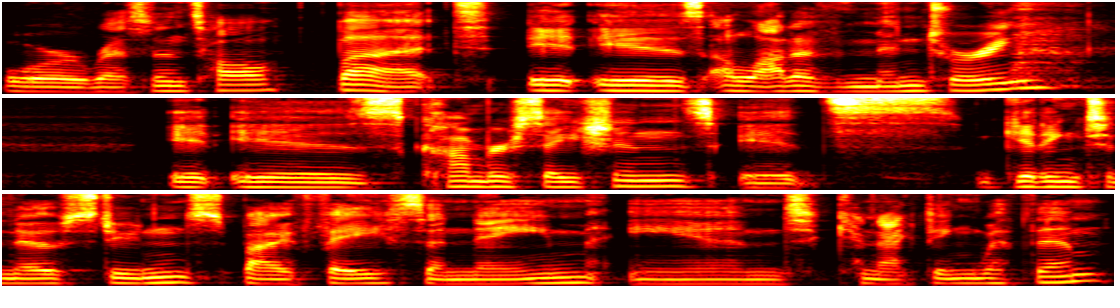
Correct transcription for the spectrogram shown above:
or residence hall, but it is a lot of mentoring. It is conversations. It's getting to know students by face and name and connecting with them.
